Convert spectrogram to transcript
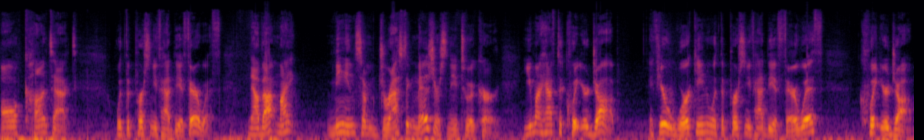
all contact with the person you've had the affair with. Now, that might mean some drastic measures need to occur. You might have to quit your job. If you're working with the person you've had the affair with, quit your job.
